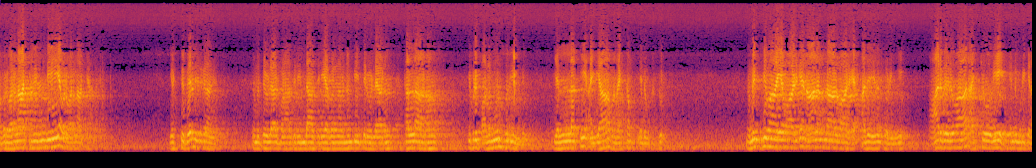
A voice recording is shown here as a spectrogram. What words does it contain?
அவர் வரலாற்றிலிருந்தே அவர் வரலாற்று எட்டு பேர் இருக்கிறாங்க நம்ம திருவிளையாடு பணாசிரியர் இந்த ஆசிரியர் நம்பி திருவிளையாடும் கல்லாடம் இப்படி பல நூறு சொல்லியிருக்கு. எல்லாத்தையும் ஐயா வணக்கம் என்று விட்டு நமச்சிவாய வாழ்க நானந்தாள் வாழ்க. அது எது தொடங்கி ஆறு பெறுவார் அச்சோவே என்று முடிக்கிற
